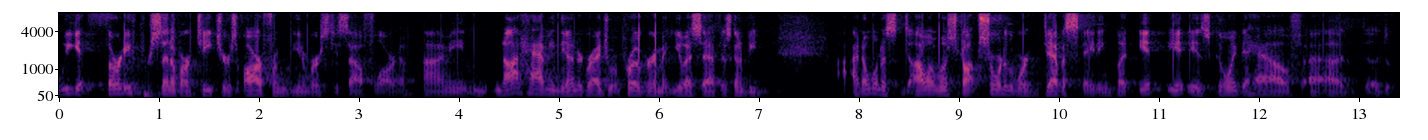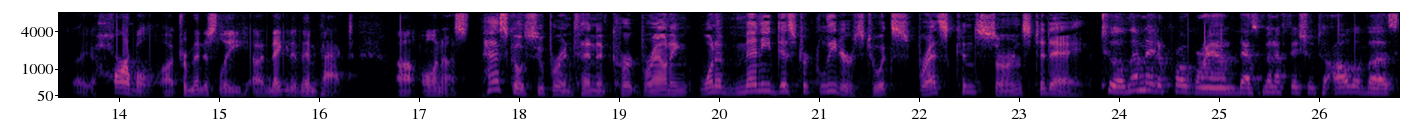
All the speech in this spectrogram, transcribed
We get 30% of our teachers are from the University of South Florida. I mean, not having the undergraduate program at USF is going to be I don't want to. I want to stop short of the word devastating, but it, it is going to have a, a, a horrible, uh, tremendously uh, negative impact uh, on us. Pasco Superintendent Kurt Browning, one of many district leaders to express concerns today. To eliminate a program that's beneficial to all of us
